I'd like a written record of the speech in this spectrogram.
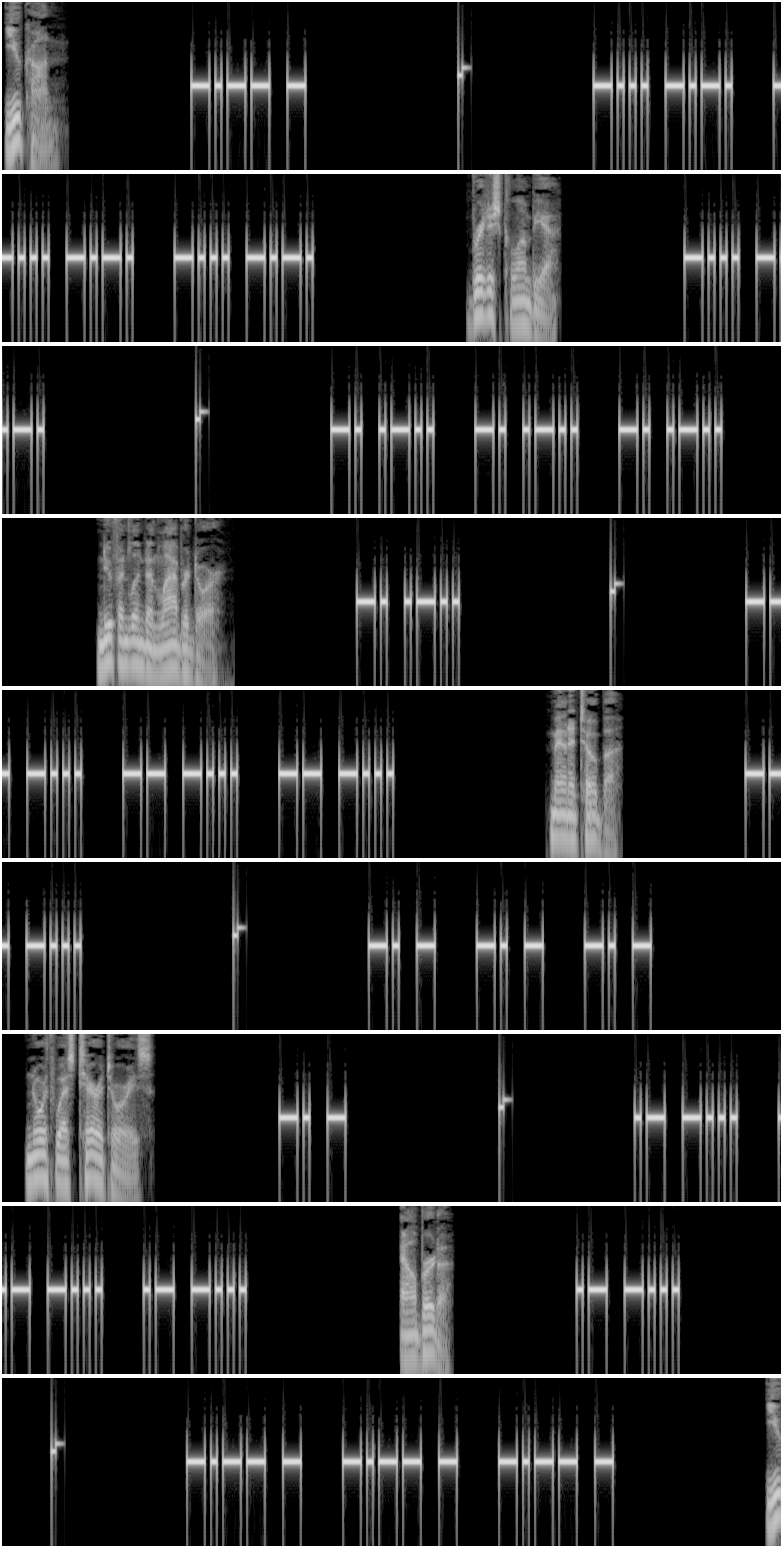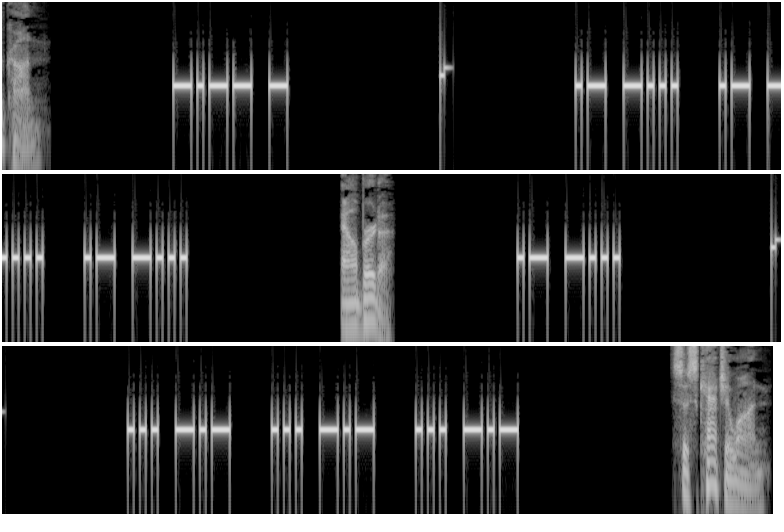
Yukon. British Columbia. Newfoundland and Labrador. Manitoba. Northwest Territories. Alberta. Yukon. Alberta. Saskatchewan.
